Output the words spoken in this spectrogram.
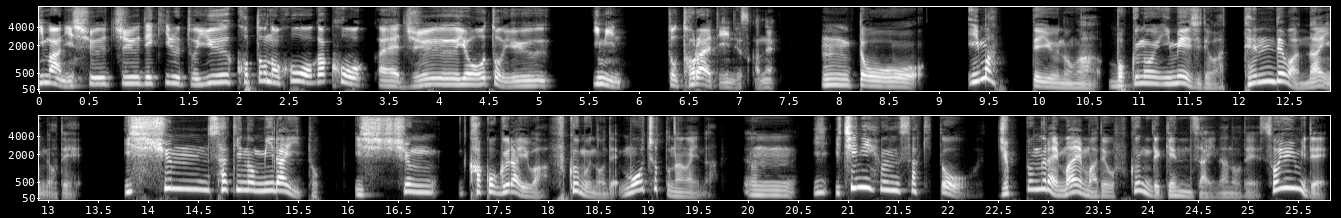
今に集中できるということの方が、こう、えー重要という意味と捉えていいんですかね？うんと、今っていうのが僕のイメージでは点ではないので、一瞬先の未来と一瞬過去ぐらいは含むので、もうちょっと長いな。うん、1、2分先と10分ぐらい前までを含んで現在なので、そういう意味で、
